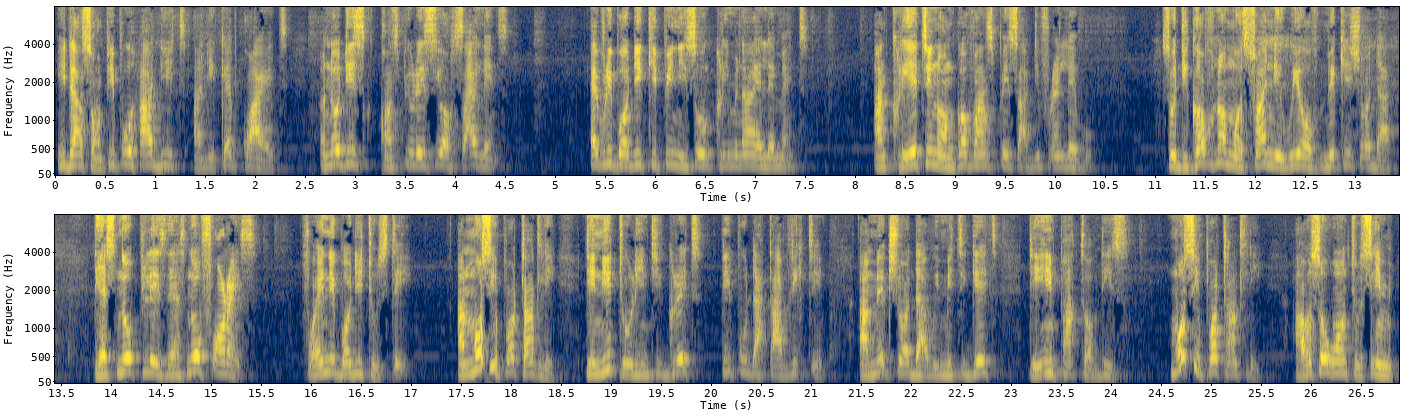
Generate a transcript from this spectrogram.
Either some people had it and they kept quiet, I know this conspiracy of silence. Everybody keeping his own criminal element and creating ungoverned space at different level. So the governor must find a way of making sure that there's no place, there's no forest for anybody to stay. And most importantly, they need to reintegrate people that are victims and make sure that we mitigate the impact of this. Most importantly, I also want to see him.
